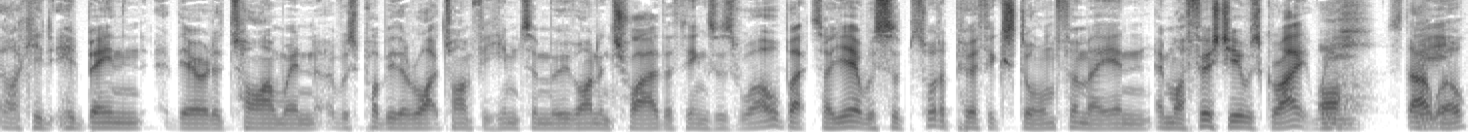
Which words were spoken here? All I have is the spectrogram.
like he'd, he'd been there at a time when it was probably the right time for him to move on and try other things as well. But so yeah, it was a sort of perfect storm for me. And, and my first year was great. Oh, start we- well.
